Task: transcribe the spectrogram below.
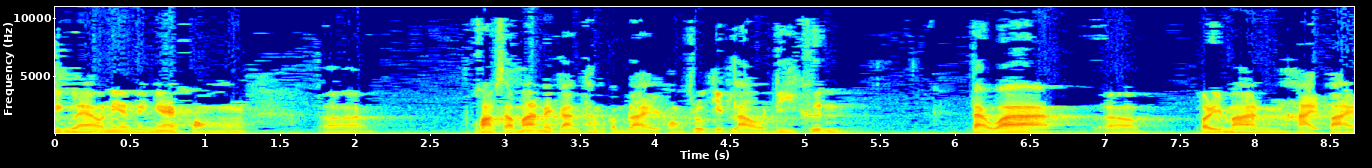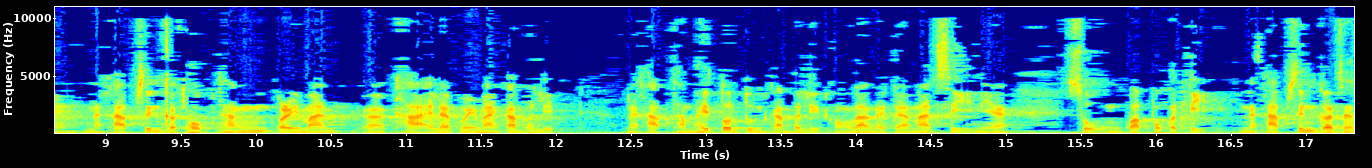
ริง ๆ แล้วเนี่ยในแง่ของอความสามารถในการทำกำไรของธุรกิจเราดีขึ้น แต่ว่า ปริมาณหายไปนะครับ ซึ่งกระทบทั้งปริมาณขายและปริมาณการผลิตนะครับทำให้ต้นทุนการผลิตของเราในไตรมาส4เนี่ยสูงกว่าปกตินะครับ ซึ่งก็จะ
